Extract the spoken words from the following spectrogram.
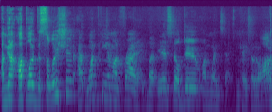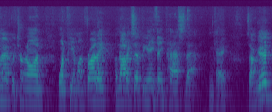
I'm going to upload the solution at 1 p.m. on Friday, but it is still due on Wednesday. Okay, so it'll automatically turn on 1 p.m. on Friday. I'm not accepting anything past that. Okay, sound good?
